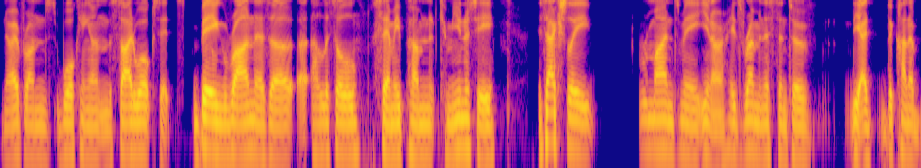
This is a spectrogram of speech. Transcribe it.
You know, everyone's walking on the sidewalks. It's being run as a, a little semi permanent community. It actually reminds me, you know, it's reminiscent of the the kind of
